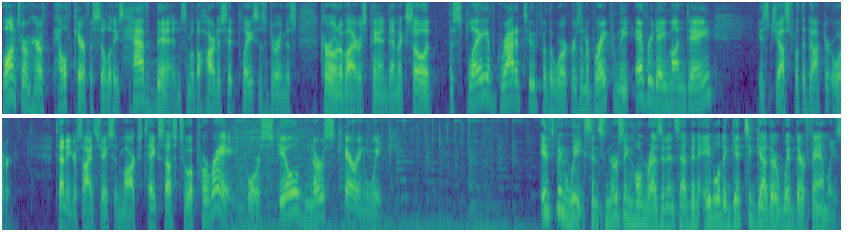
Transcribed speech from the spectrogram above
Long-term health care facilities have been some of the hardest hit places during this coronavirus pandemic, so a display of gratitude for the workers and a break from the everyday mundane is just what the doctor ordered. 10 at your side's Jason Marks takes us to a parade for Skilled Nursing Care Week. It's been weeks since nursing home residents have been able to get together with their families.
